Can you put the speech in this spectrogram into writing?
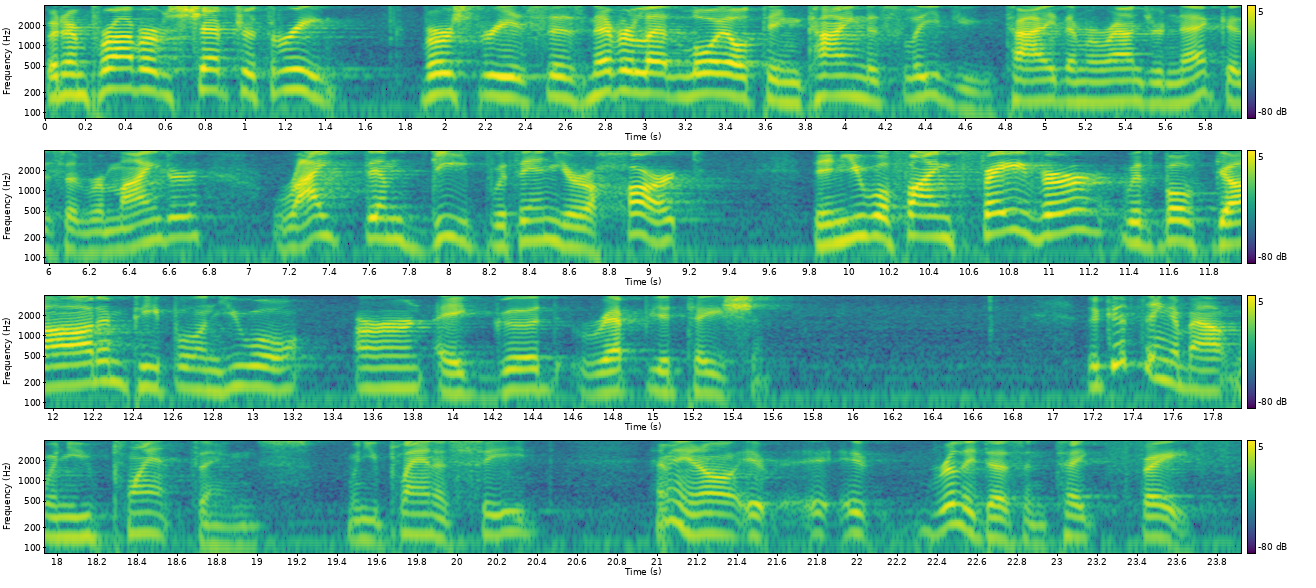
But in Proverbs chapter 3, Verse 3, it says, Never let loyalty and kindness leave you. Tie them around your neck as a reminder. Write them deep within your heart. Then you will find favor with both God and people, and you will earn a good reputation. The good thing about when you plant things, when you plant a seed, I mean, you know, it, it really doesn't take faith.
